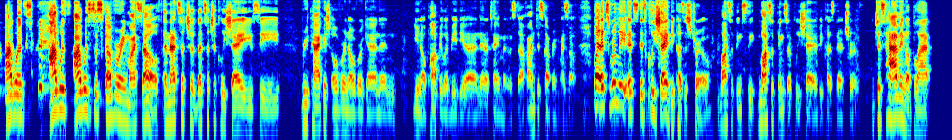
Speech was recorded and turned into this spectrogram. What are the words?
I was I was I was discovering myself. And that's such a that's such a cliche you see repackaged over and over again and you know popular media and entertainment and stuff. I'm discovering myself. But it's really it's it's cliche because it's true. Lots of things lots of things are cliche because they're true. Just having a black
